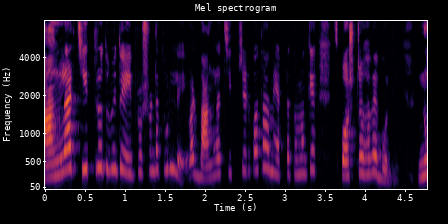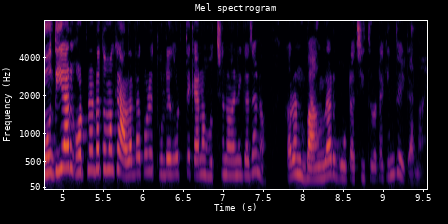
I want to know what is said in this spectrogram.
বাংলার চিত্র তুমি তো এই প্রশ্নটা তুললে, এবার বাংলার চিত্রের কথা আমি একটা তোমাকে স্পষ্টভাবে বলি। নদিয়ার ঘটনাটা তোমাকে আলাদা করে তুলে ধরতে কেন হচ্ছে না অনিকা জানো? কারণ বাংলার গোটা চিত্রটা কিন্তু এটা নয়।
